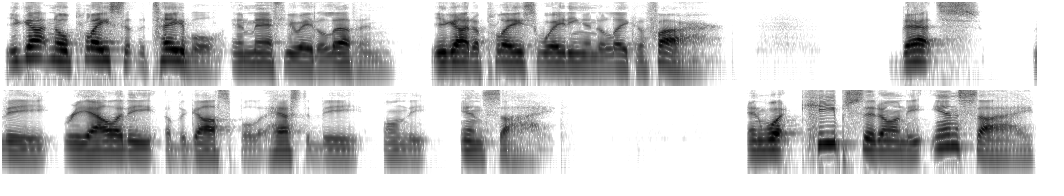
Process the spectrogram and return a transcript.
You got no place at the table in Matthew 8 11. You got a place waiting in the lake of fire. That's the reality of the gospel. It has to be on the inside. And what keeps it on the inside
